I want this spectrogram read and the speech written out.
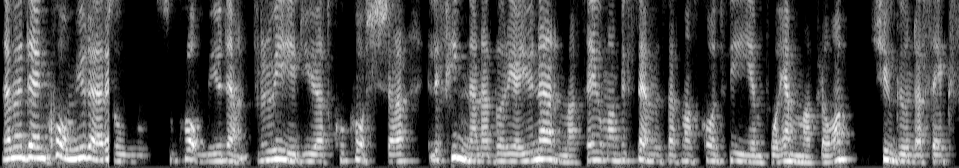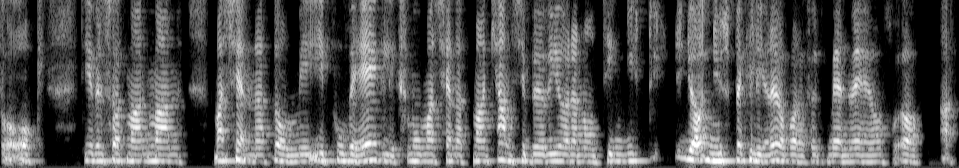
Nej, men den kom ju där, så, så kom ju den. För då är det ju att Kokosha, eller finnarna börjar ju närma sig och man bestämmer sig att man ska ha ett VM på hemmaplan 2006. Och, och det är väl så att man, man, man känner att de är, är på väg liksom, och man känner att man kanske behöver göra någonting nytt. Ja, nu spekulerar jag bara, för, men ja, att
